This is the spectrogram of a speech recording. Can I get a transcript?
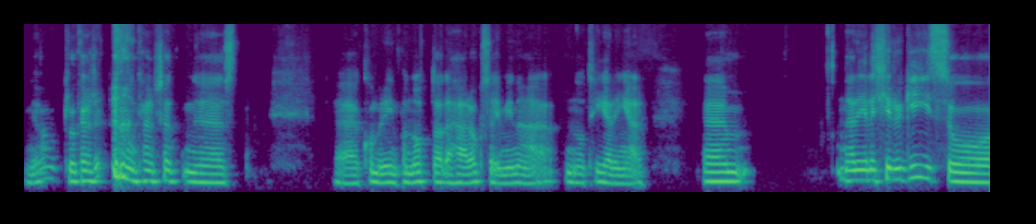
Jag tror kanske, kanske eh, jag kommer in på något av det här också i mina noteringar. Ehm, när det gäller kirurgi så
